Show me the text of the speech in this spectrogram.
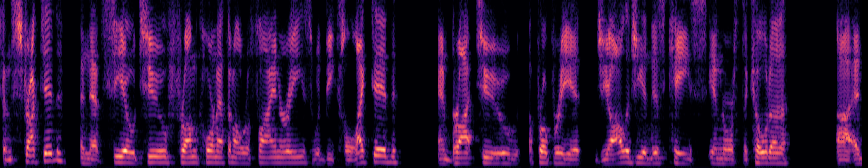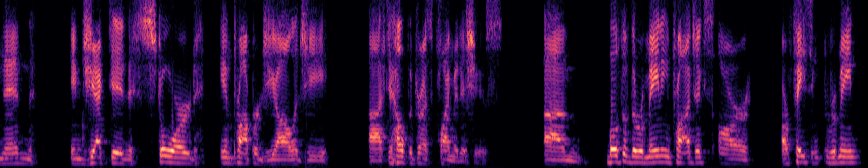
constructed, and that CO2 from corn ethanol refineries would be collected and brought to appropriate geology, in this case, in North Dakota, and then injected, stored in proper geology, uh, to help address climate issues. Um, both of the remaining projects are are facing remain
